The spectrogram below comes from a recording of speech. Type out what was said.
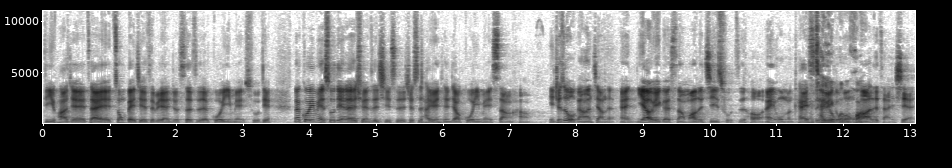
迪化街在中北街这边就设置了郭一美书店。那郭一美书店的选址其实就是它原先叫郭一美商行。也就是我刚刚讲的，哎，你要有一个商贸的基础之后，哎，我们开始有文化的展现，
